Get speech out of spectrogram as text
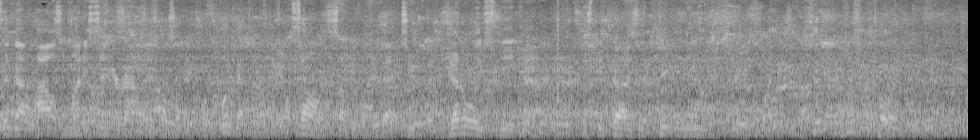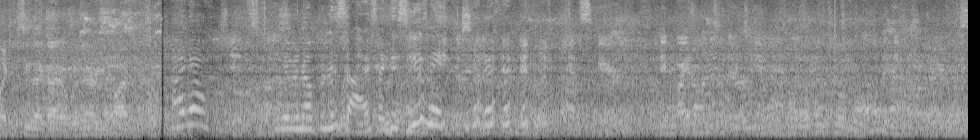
Unless they've got piles of money sitting around, they just want something cool to look at. They're gonna sell it. Some people do that too, but generally speaking, it's because you're taking the serious like participatory. Like you see that guy over there, he buys himself. I know. He didn't even open his eyes. Like, excuse me. get scared. They bite onto their tail and roll into a ball, and they just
